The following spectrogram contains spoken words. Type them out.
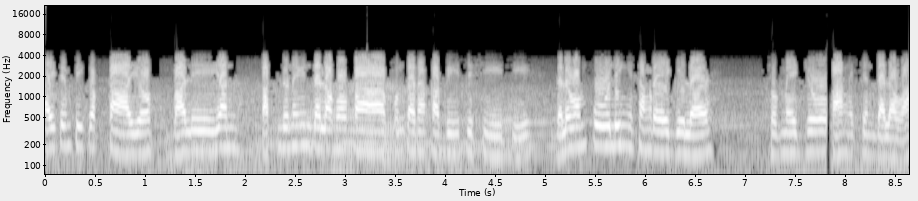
item pick up tayo. Bali, yan, tatlo na yung dala ko papunta ng Cavite City. Dalawang pooling, isang regular. So medyo pangit yung dalawa.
